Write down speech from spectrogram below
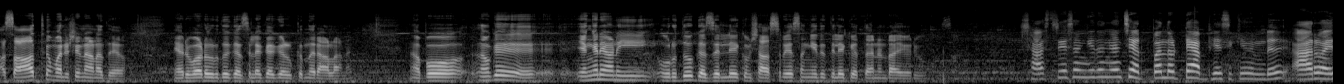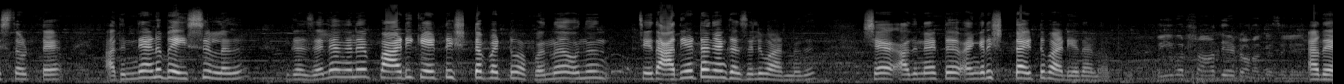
അസാധ്യ മനുഷ്യനാണ് അദ്ദേഹം. ഞാൻ ഒരുപാട് ഉറുദു ഗസലൊക്കെ കേൾക്കുന്ന ഒരാളാണ്. അപ്പോൾ നമുക്ക് എങ്ങനെയാണ് ഈ ഉറുദു ഗസലിലേക്കും ശാസ്ത്രീയ സംഗീതത്തിലേക്കും എത്താനുണ്ടായ ഒരു ശാസ്ത്രീയ സംഗീതം ഞാൻ ചെറുപ്പം തൊട്ടേ അഭ്യസിക്കുന്നുണ്ട്. ആറു വയസ്സ് തൊട്ടേ. അതിന്റെയാണ് ബേസ് ഉള്ളത്. ഗസൽ അങ്ങനെ പാടി കേട്ട് ഇഷ്ടപ്പെട്ടു. അപ്പോൾ ഒന്ന് ഒന്ന് ചെയ്ത് ആദ്യമായിട്ടാണ് ഞാൻ ഗസൽ പാടുന്നത്. പക്ഷെ അതിനായിട്ട് ഭയങ്കര ഇഷ്ടമായിട്ട് പാടിയതാണ് അതെ. ഈ വർഷം ആദ്യമായിട്ടാണ് അതെ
